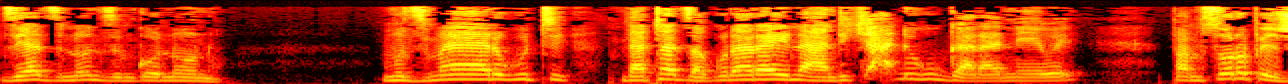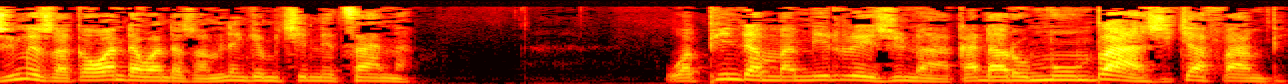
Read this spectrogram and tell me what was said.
dziya dzinonzi ngonono. Mudzimai ari kuti ndatadza kurara ine handichadi kugara newe. Pamusoro pezvimwe zvakawanda wanda zvamunenge muchinetsana. Wapinda mumamiriro ezvinhu akadaro mumba hazvichafambi.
